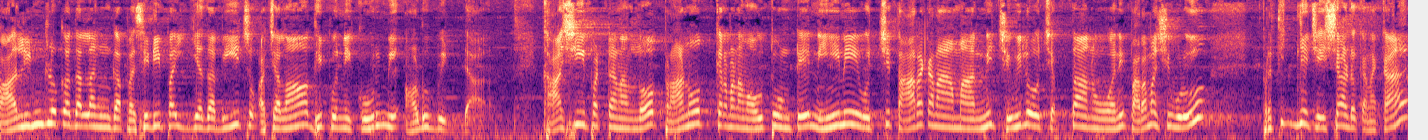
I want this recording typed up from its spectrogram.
పాలిండ్లు కదలంగ పసిడిపయ్యద బీచు అచలాధిపుని కూర్మి ఆడుబిడ్డ. కాశీపట్టణంలో ప్రాణోత్క్రమణం అవుతుంటే నేనే వచ్చి తారకనామాన్ని చెవిలో చెప్తాను అని పరమశివుడు ప్రతిజ్ఞ చేశాడు కనుక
